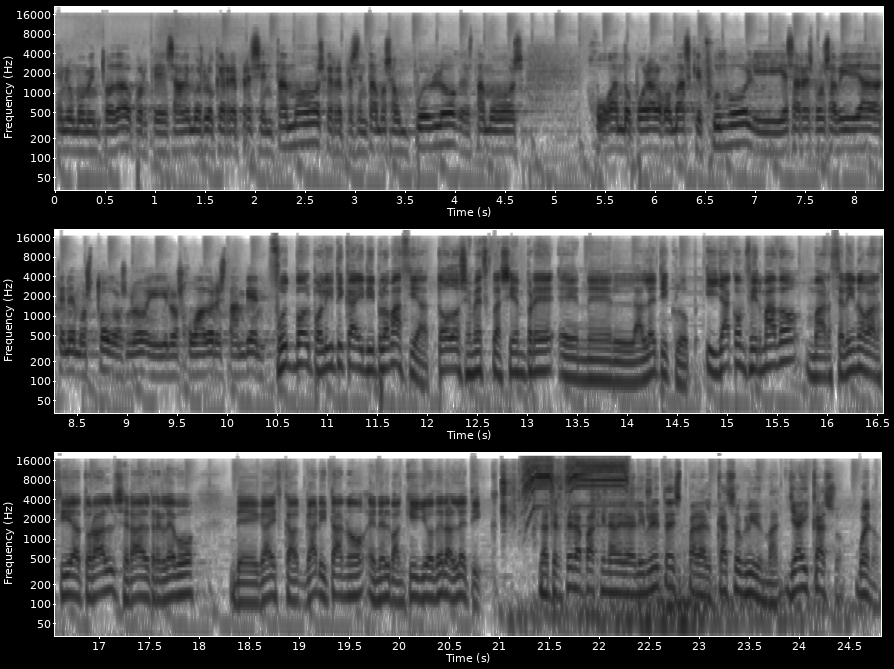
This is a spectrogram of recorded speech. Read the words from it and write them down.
en un momento dado, porque sabemos lo que representamos, que representamos a un pueblo, que estamos jugando por algo más que fútbol y esa responsabilidad la tenemos todos, ¿no? Y los jugadores también. Fútbol, política y diplomacia, todo se mezcla siempre en el Athletic Club. Y ya confirmado, Marcelino García Toral será el relevo de Gaizka Garitano en el banquillo del Athletic. La tercera página de la libreta es para el caso Griezmann. Ya hay caso. Bueno,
